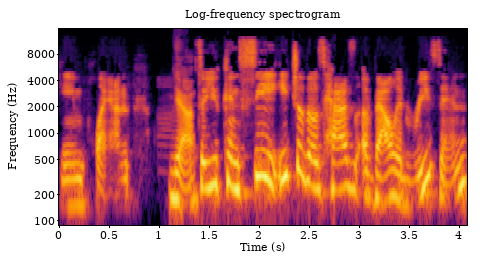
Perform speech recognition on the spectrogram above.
game plan. Yeah. So you can see each of those has a valid reason.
